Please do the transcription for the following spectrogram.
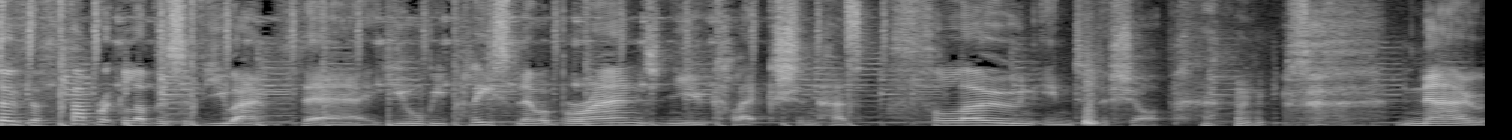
So, the fabric lovers of you out there, you'll be pleased to know a brand new collection has flown into the shop. now,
